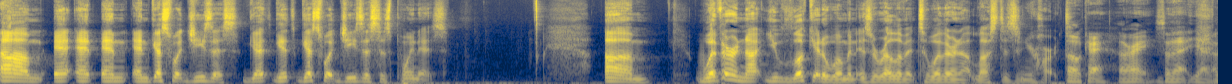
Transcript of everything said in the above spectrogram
Um, and, and, and, guess what Jesus, get, get, guess what Jesus's point is? Um, whether or not you look at a woman is irrelevant to whether or not lust is in your heart. Okay. All right. So that yeah. Okay.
